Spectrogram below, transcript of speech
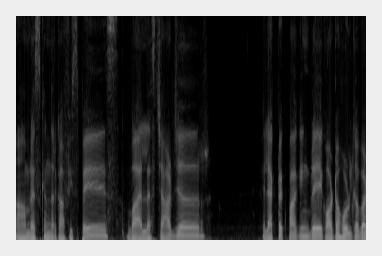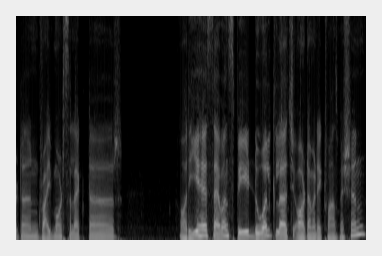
आमरेस के अंदर काफ़ी space wireless charger electric parking brake auto hold का बटन ड्राइव मोड सेलेक्टर और ये है seven speed dual clutch automatic transmission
